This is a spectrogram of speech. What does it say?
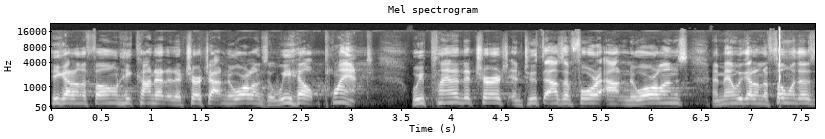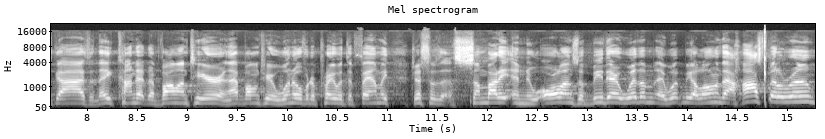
he got on the phone. He contacted a church out in New Orleans that we helped plant. We planted a church in 2004 out in New Orleans, and man, we got on the phone with those guys, and they contacted a volunteer, and that volunteer went over to pray with the family just so that somebody in New Orleans would be there with them. They wouldn't be alone in that hospital room.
